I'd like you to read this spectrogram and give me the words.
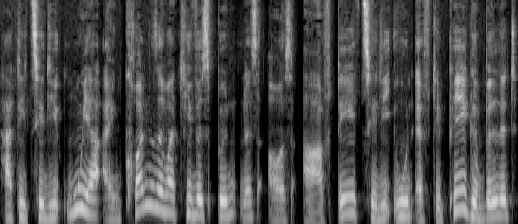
hat die CDU ja ein konservatives Bündnis aus AfD, CDU und FDP gebildet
